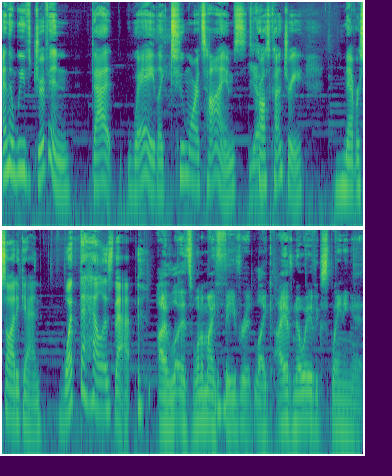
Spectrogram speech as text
and then we've driven that way like two more times Yeah. cross country, never saw it again. What the hell is that? I lo- it's one of my favorite like I have no way of explaining it.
